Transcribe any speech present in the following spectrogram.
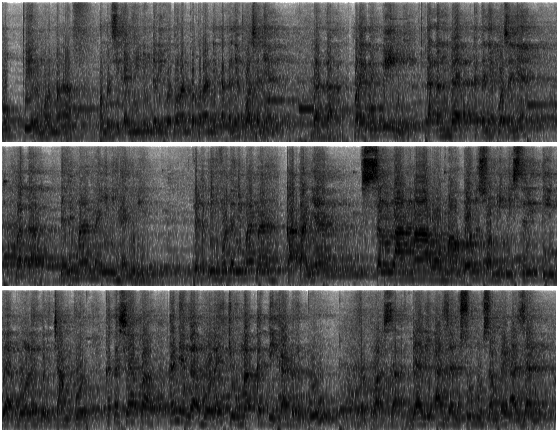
Mupir, mohon maaf, membersihkan hidung dari kotoran-kotorannya, katanya puasanya batal. Korek kuping, katembat, katanya puasanya batal. Dari mana ini hadirin? Dapat info dari mana? Katanya selama Ramadan suami istri tidak boleh bercampur. Kata siapa? Kan yang nggak boleh cuma ketika berpu berpuasa. Dari azan subuh sampai azan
